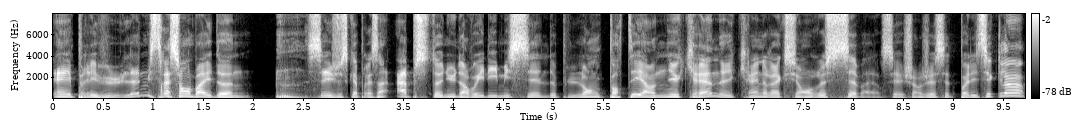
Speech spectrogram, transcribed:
imprévues. L'administration Biden s'est jusqu'à présent abstenue d'envoyer des missiles de plus longue portée en Ukraine. Elle craint une réaction russe sévère si elle changeait cette politique-là.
